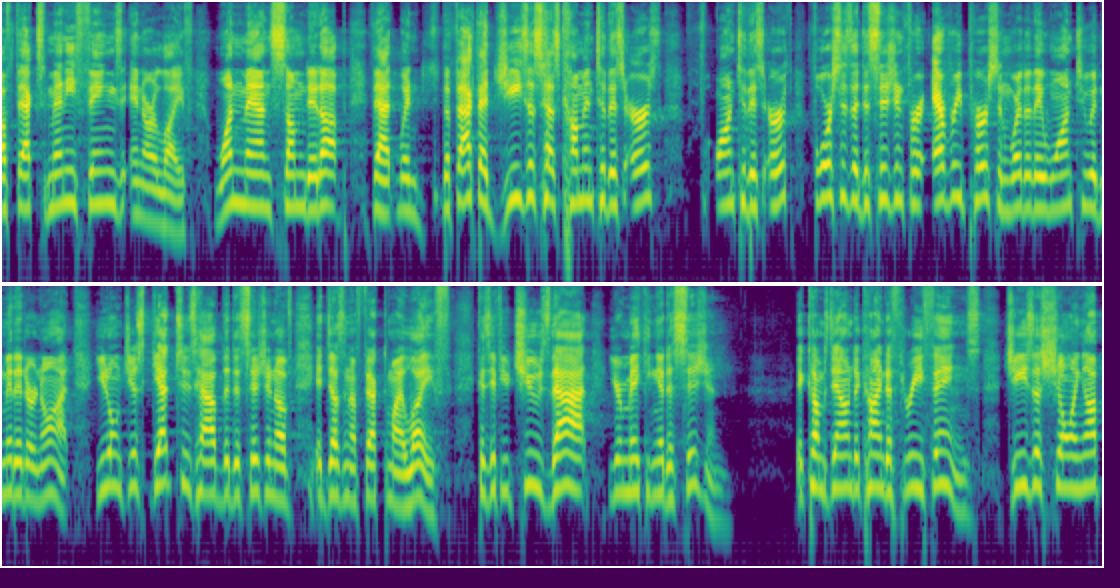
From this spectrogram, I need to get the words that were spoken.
affects many things in our life. One man summed it up that when the fact that Jesus has come into this earth onto this earth forces a decision for every person, whether they want to admit it or not. You don't just get to have the decision of, it doesn't affect my life. Because if you choose that, you're making a decision. It comes down to kind of three things. Jesus showing up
